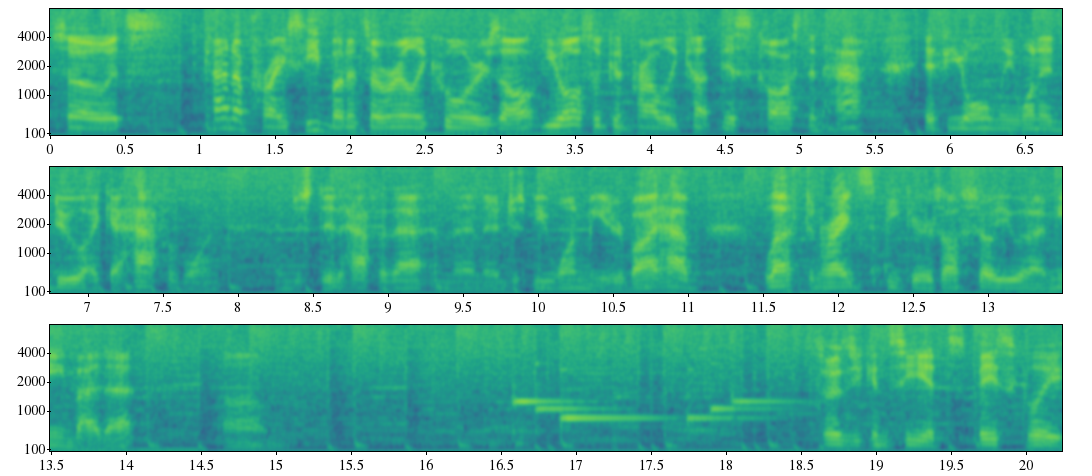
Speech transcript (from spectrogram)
So it's kind of pricey, but it's a really cool result. You also could probably cut this cost in half if you only want to do like a half of one and just did half of that and then it'd just be one meter. But I have left and right speakers. I'll show you what I mean by that. Um, so as you can see, it's basically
